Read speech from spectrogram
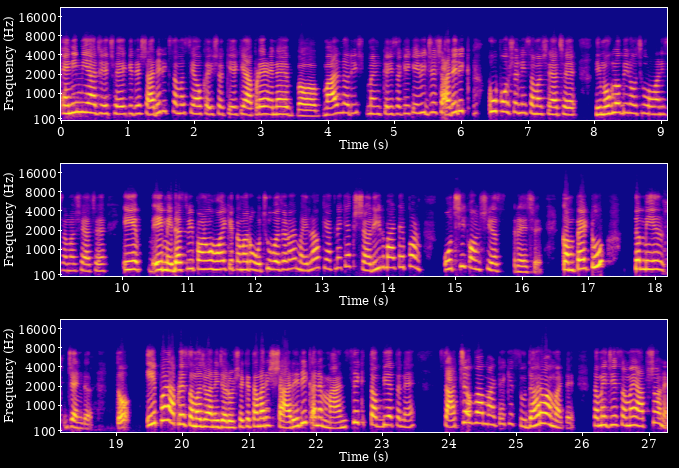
એનિમિયા જે છે કે જે શારીરિક સમસ્યાઓ કહી શકીએ કે આપણે એને માલ નરિશમેન્ટ કહી શકીએ કે એવી જે શારીરિક કુપોષણની સમસ્યા છે, હિમોગ્લોબિન ઓછું હોવાની સમસ્યા છે, એ એ મેદસ્વીપણું હોય કે તમારું ઓછું વજન હોય, મહિલાઓ ક્યાંક ને ક્યાંક શરીર માટે પણ ઓછી કોન્શિયસ રહે છે compare to the male gender તો એ પણ આપણે સમજવાની જરૂર છે કે તમારી શારીરિક અને માનસિક તબિયતને સાચવવા માટે કે સુધારવા માટે તમે જે સમય આપશો ને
